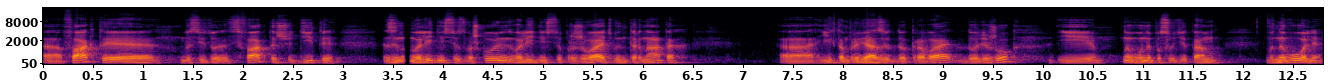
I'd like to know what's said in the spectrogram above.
е, факти, висвітлювалися факти, що діти з інвалідністю, з важкою інвалідністю проживають в інтернатах, їх там прив'язують до крова, до ліжок, і ну, вони, по суті, там в неволі.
